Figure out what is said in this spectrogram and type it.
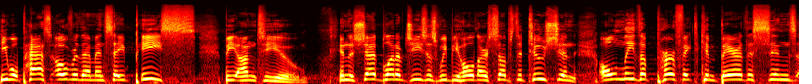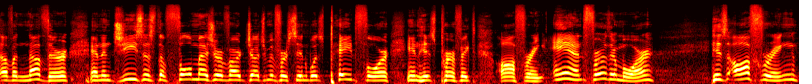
He will pass over them and say, Peace be unto you. In the shed blood of Jesus, we behold our substitution. Only the perfect can bear the sins of another. And in Jesus, the full measure of our judgment for sin was paid for in his perfect offering. And furthermore, his offering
